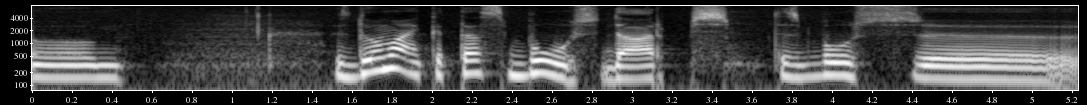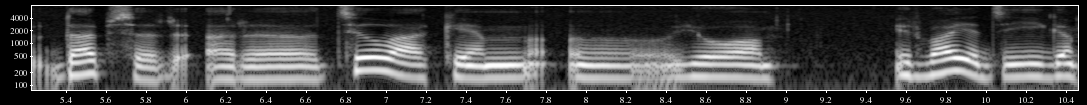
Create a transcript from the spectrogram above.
um, es domāju, ka tas būs darbs. Tas būs uh, darbs ar, ar cilvēkiem, uh, jo ir vajadzīga.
